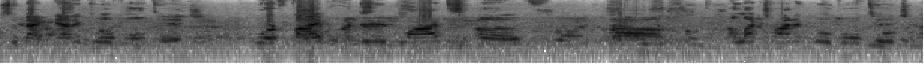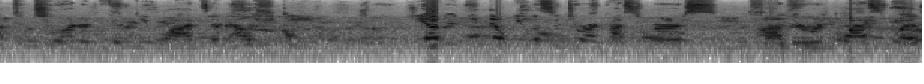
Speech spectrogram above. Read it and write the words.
so magnetic low voltage, or 500 watts of um, electronic low voltage, up to 250 watts of LED. The other thing that we listened to our customers, uh, their request was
